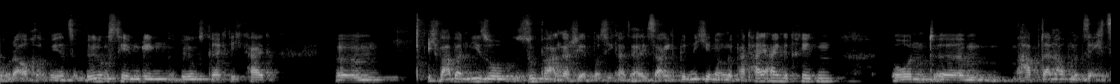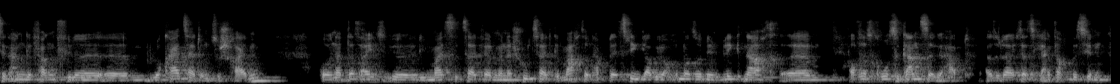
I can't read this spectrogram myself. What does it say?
oder auch wenn es um Bildungsthemen ging, Bildungsgerechtigkeit. Ähm, ich war aber nie so super engagiert, muss ich ganz ehrlich sagen. Ich bin nicht in irgendeine Partei eingetreten und ähm, habe dann auch mit 16 angefangen, für eine ähm, Lokalzeitung zu schreiben und habe das eigentlich äh, die meiste Zeit während meiner Schulzeit gemacht und habe deswegen, glaube ich, auch immer so den Blick nach ähm, auf das große Ganze gehabt. Also dadurch, dass ich einfach ein bisschen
